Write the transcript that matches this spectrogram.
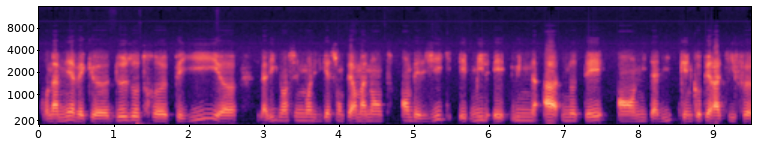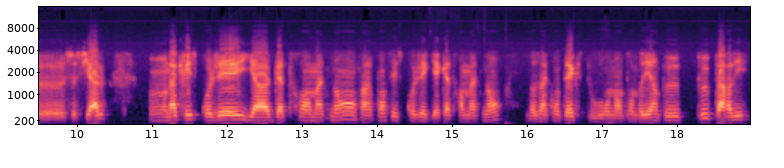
qu'on a mené avec euh, deux autres pays, euh, la Ligue d'enseignement et d'éducation permanente en Belgique et 1001 A noté en Italie, qui est une coopérative euh, sociale. On a créé ce projet il y a quatre ans maintenant, enfin pensé ce projet il y a quatre ans maintenant, dans un contexte où on entendrait un peu peu parler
